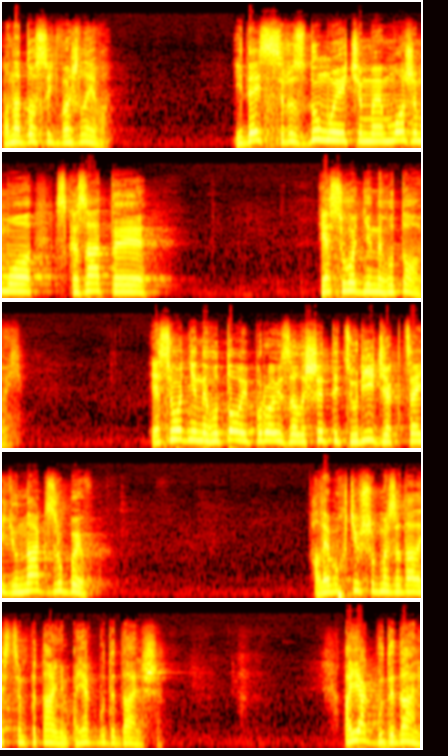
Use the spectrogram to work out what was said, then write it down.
вона досить важлива. І десь роздумуючи, ми можемо сказати, я сьогодні не готовий. Я сьогодні не готовий порою залишити цю річ, як цей юнак зробив. Але я б хотів, щоб ми задались цим питанням, а як буде далі? А як буде далі?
